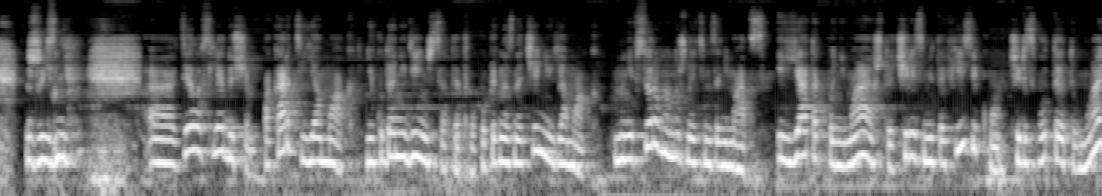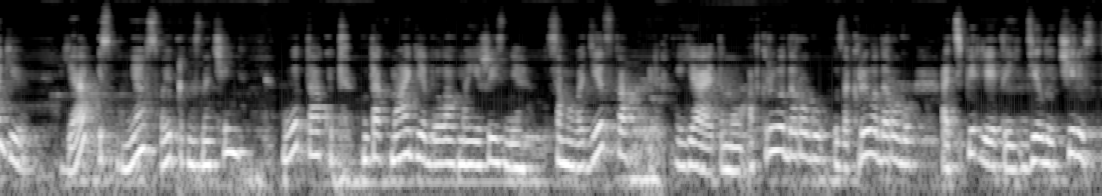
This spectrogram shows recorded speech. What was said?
жизнь. Э, дело в следующем. По карте я маг. Никуда не денешься от этого. По предназначению я маг. Мне все равно нужно этим заниматься. И я так понимаю, что через метафизику, через вот эту магию я исполняю свое предназначение. Вот так вот. Вот так магия была в моей жизни с самого детства. Я этому открыла дорогу, закрыла дорогу, а теперь я это делаю через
